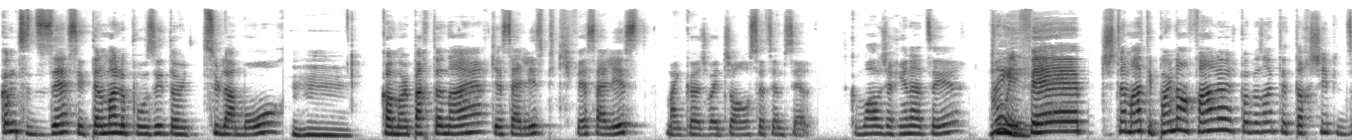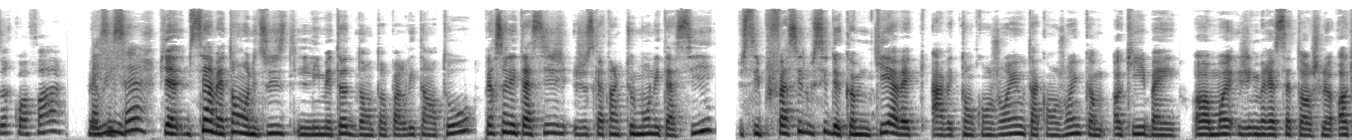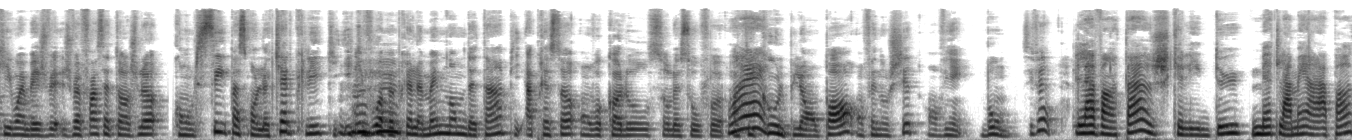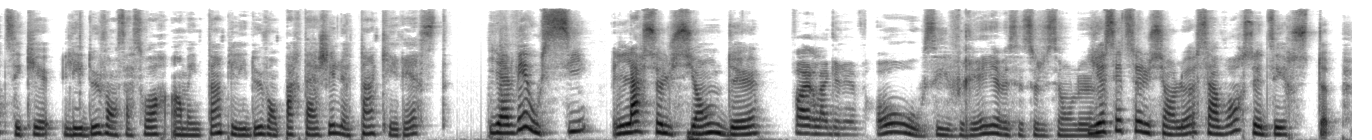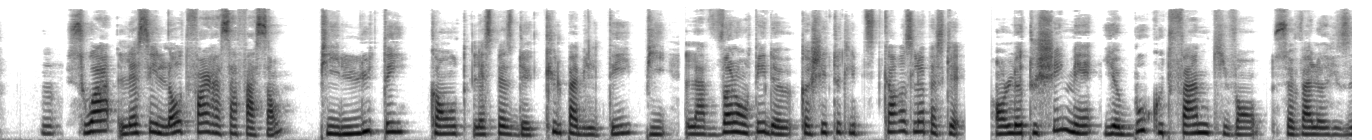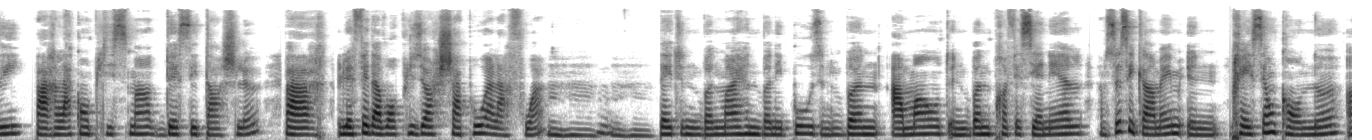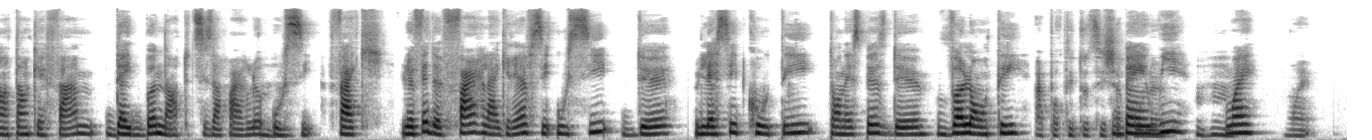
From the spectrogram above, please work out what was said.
Comme tu disais, c'est tellement l'opposé d'un tu l'amour. Mhm. Comme un partenaire qui a sa liste puis qui fait sa liste. my god, je vais être genre au septième ciel. Comme, wow, j'ai rien à dire. Tout Oui. est fait. Justement, t'es pas un enfant, là. J'ai pas besoin de te torcher puis de dire quoi faire. Ben, Ben c'est oui. ça. Puis euh, si, admettons, on utilise les méthodes dont on parlait tantôt, personne n'est assis jusqu'à temps que tout le monde est assis, c'est plus facile aussi de communiquer avec avec ton conjoint ou ta conjointe comme OK ben ah moi il me reste cette tâche là. OK ouais ben je vais je vais faire cette tâche là qu'on le sait parce qu'on l'a calculé qui équivaut à peu près le même nombre de temps puis après ça on va cuddle sur le sofa. Ouais. OK cool puis là on part, on fait nos shit, on revient. Boum, c'est fait. L'avantage que les deux mettent la main à la pâte, c'est que les deux vont s'asseoir en même temps puis les deux vont partager le temps qui reste. Il y avait aussi la solution de Faire la grève. Oh, c'est vrai, il y avait cette solution là. Il y a cette solution-là, savoir se dire stop. Mm. Soit laisser l'autre faire à sa façon, puis lutter contre l'espèce de culpabilité, puis la volonté de cocher toutes les petites cases là, parce que on l'a touché, mais il y a beaucoup de femmes qui vont se valoriser par l'accomplissement de ces tâches-là, par le fait d'avoir plusieurs chapeaux à la fois Mhm, mhm. d'être une bonne mère, une bonne épouse, une bonne amante, une bonne professionnelle. Comme ça, c'est quand même une pression qu'on a en tant que femme d'être bonne dans toutes ces affaires-là Mhm. aussi. Fait que le fait de faire la grève, c'est aussi de laisser de côté ton espèce de volonté. Apporter toutes ces chapeaux Ben oui, ouais.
